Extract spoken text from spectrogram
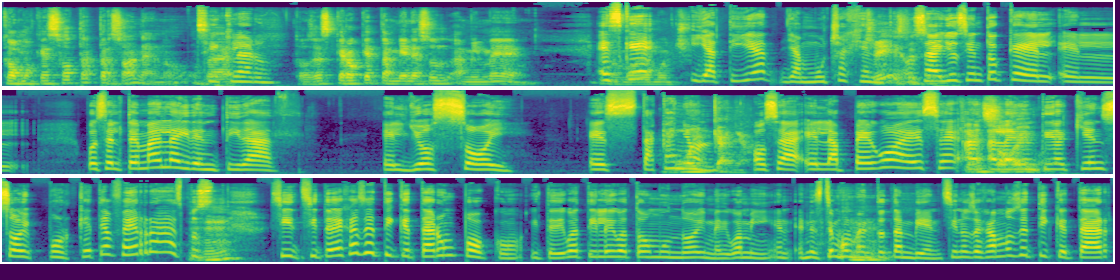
como que es otra persona, ¿no? sí, claro. Entonces creo que también eso a mí me... Es que, y a ti y a, mucha gente, o sea, yo siento que el, el, pues el tema de la identidad, el yo soy, está cañón. O sea, el apego a ese, a, la identidad, ¿quién soy? ¿Por qué te aferras? Pues si, te dejas de etiquetar un poco, y te digo a ti, le digo a todo el mundo, y me digo a mí en, este momento también, si nos dejamos de etiquetar,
